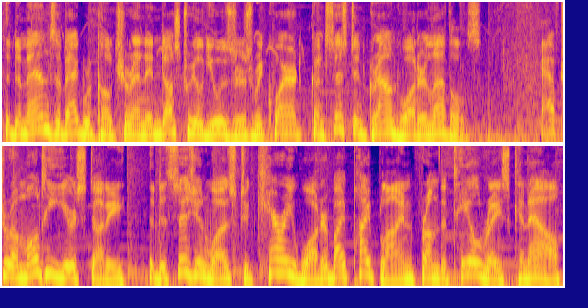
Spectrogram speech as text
the demands of agriculture and industrial users required consistent groundwater levels. After a multi-year study, the decision was to carry water by pipeline from the Tail Race Canal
